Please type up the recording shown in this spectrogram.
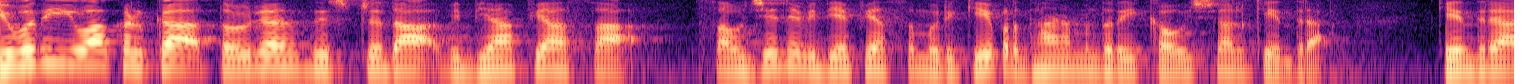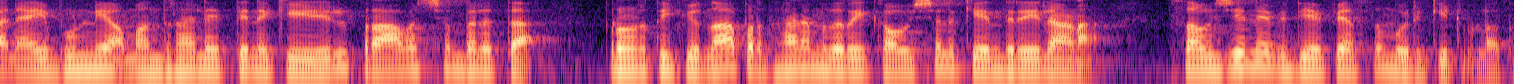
യുവതി യുവാക്കൾക്ക് തൊഴിലധിഷ്ഠിത വിദ്യാഭ്യാസ സൗജന്യ വിദ്യാഭ്യാസം ഒരുക്കി പ്രധാനമന്ത്രി കൗശൽ കേന്ദ്ര. കേന്ദ്ര നൈപുണ്യ മന്ത്രാലയത്തിന് കീഴിൽ പ്രാവശ്യമ്പലത്ത് പ്രവർത്തിക്കുന്ന പ്രധാനമന്ത്രി കൗശൽ കേന്ദ്രയിലാണ് സൗജന്യ വിദ്യാഭ്യാസം ഒരുക്കിയിട്ടുള്ളത്.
